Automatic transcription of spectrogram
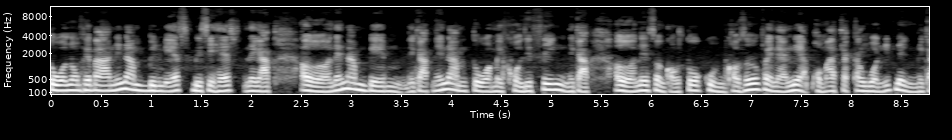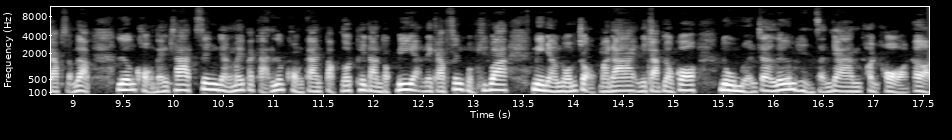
ตัวโรงพยาบาลแนะนำ BMS BCH นะครับเออแนะนำเบมนะครับแนะนำตัวไมโครลิสซิ่งนะครับเออในส่วนของตัวกลุ่ม consumer finance เนี่ยผมอาจจะกังวลนิดนึงนะครับสำหรับเรื่องของแบงก์ชาติ ซึ่งยังไม่ประกาศเรื่องของการปรับลดเพดานดอกเบี้ยนะครับซึ่งผมคิดว่ามีแนวโน้มจะออกมาได้นะครับแล้วก็ดูเหมือนจะเริ่มเห็นสัญญาณอ่อนๆเอ่อ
